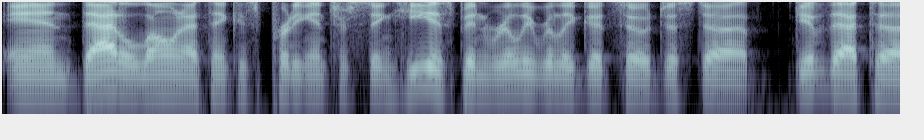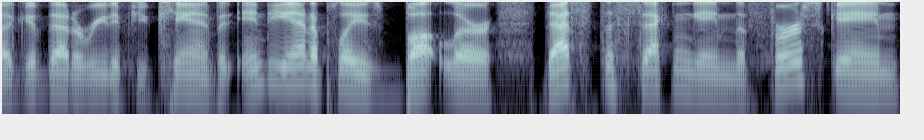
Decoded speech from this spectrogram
and that alone, I think, is pretty interesting. He has been really, really good. So just uh, give that uh, give that a read if you can. But Indiana plays Butler. That's the second game. The first game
